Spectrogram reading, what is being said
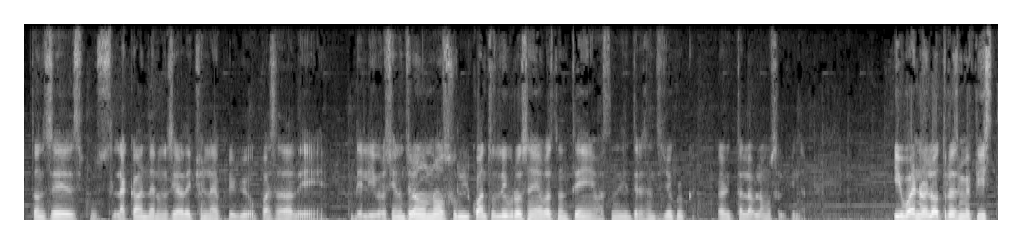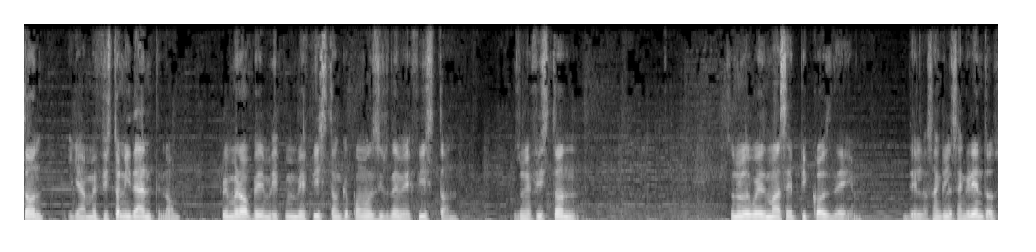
Entonces, pues la acaban de anunciar, de hecho, en la preview pasada de, de libros. Y anunciaron unos cuantos libros, eh, bastante, bastante interesantes. Yo creo que ahorita lo hablamos al final. Y bueno, el otro es Mephiston, ya Mephiston y Dante, ¿no? Primero, Mephiston, ¿qué podemos decir de Mephiston? Pues Mephiston es uno de los güeyes más épicos de, de Los Ángeles Sangrientos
